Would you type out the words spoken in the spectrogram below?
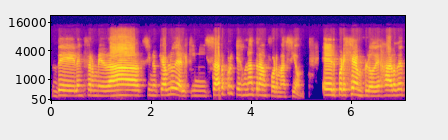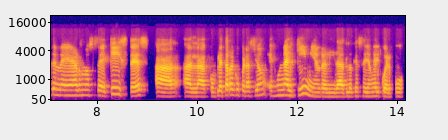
de la enfermedad, sino que hablo de alquimizar porque es una transformación. El, por ejemplo, dejar de tener, no sé, quistes a, a la completa recuperación es una alquimia en realidad, lo que se dio en el cuerpo,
